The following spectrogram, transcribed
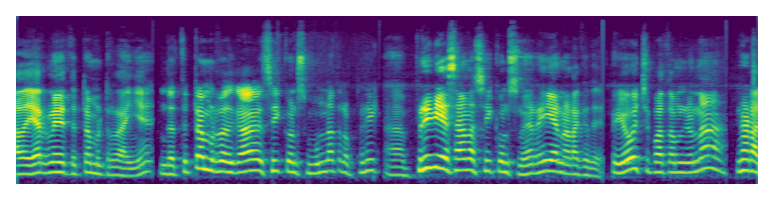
அதை ஏற்கனவே திட்டமிட்டுறாங்க. இந்த திட்டமிடுறதுக்காக சீக்வன்ஸ் முன்னத்தில் ப்ரீ ப்ரீவியஸான சீக்வன்ஸ் நிறைய நடக்குது. இப்போ யோசிச்சு பார்த்தோம்னு சொன்னால் என்னடா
